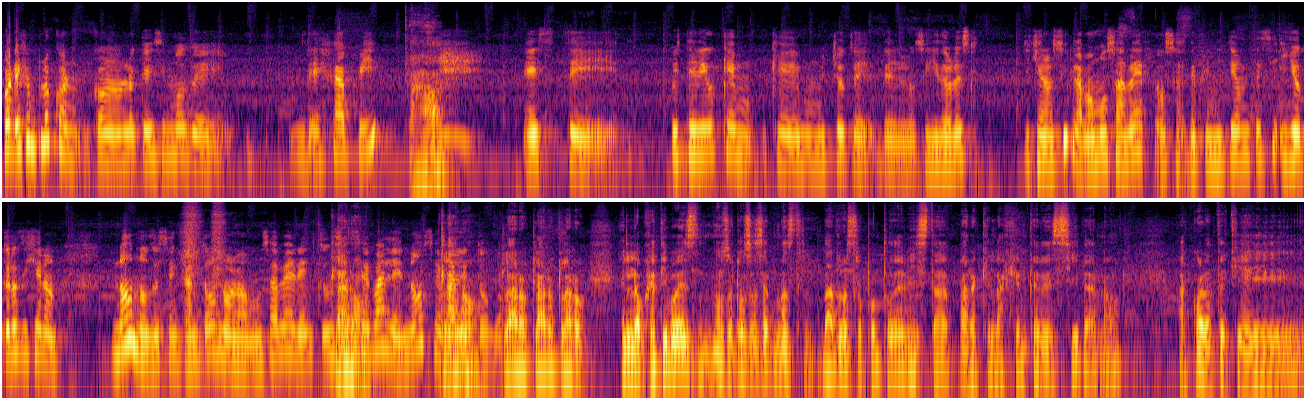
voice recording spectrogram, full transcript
Por ejemplo, con, con lo que hicimos de, de Happy. Ajá. Este, pues te digo que, que muchos de, de los seguidores dijeron, sí, la vamos a ver, o sea, definitivamente sí. Y otros dijeron, no, nos desencantó, no lo vamos a ver. Entonces se vale, ¿no? Se vale todo. Claro, claro, claro. El objetivo es nosotros hacer nuestro, dar nuestro punto de vista para que la gente decida, ¿no? Acuérdate que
